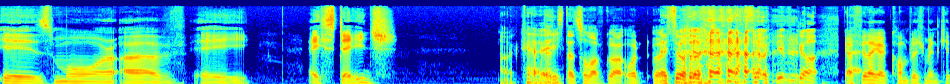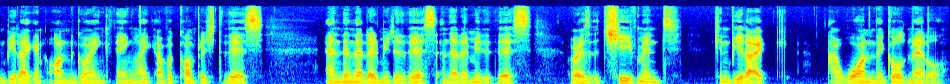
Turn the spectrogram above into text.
is more of a a stage. Okay. That's, that's all I've got. What, what That's all, that's all you've got. I feel like accomplishment can be like an ongoing thing. Like I've accomplished this, and then that led me to this, and that led me to this. Whereas achievement can be like I won the gold medal,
